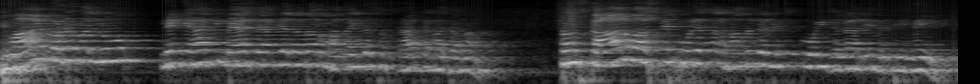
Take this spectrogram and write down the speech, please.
ਦੀਵਾਨ ਟੋਡਰਮਲ ਨੂੰ ਨੇ ਕਿਹਾ ਕਿ ਮੈਂ ਸਾਹਿਬਜ਼ਾਦਾ ਦਾ ਔਰ ਮਾਤਾ ਜੀ ਦਾ ਸੰਸਕਾਰ ਕਰਨਾ ਚਾਹੁੰਦਾ ਸੰਸਕਾਰ ਵਾਸਤੇ ਪੂਰੇ ਸਰਹੰਦ ਦੇ ਵਿੱਚ ਕੋਈ ਜਗ੍ਹਾ ਨਹੀਂ ਦਿੱਤੀ ਗਈ।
